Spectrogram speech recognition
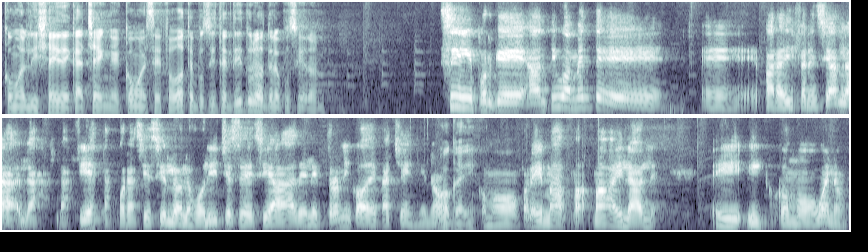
como el DJ de Cachengue. ¿Cómo es esto? ¿Vos te pusiste el título o te lo pusieron? Sí, porque antiguamente, eh, para diferenciar la- la- las fiestas, por así decirlo, los boliches, se decía de electrónico o de cachengue, ¿no? Ok. Como por ahí más, más, más bailable. Y, y como, bueno,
